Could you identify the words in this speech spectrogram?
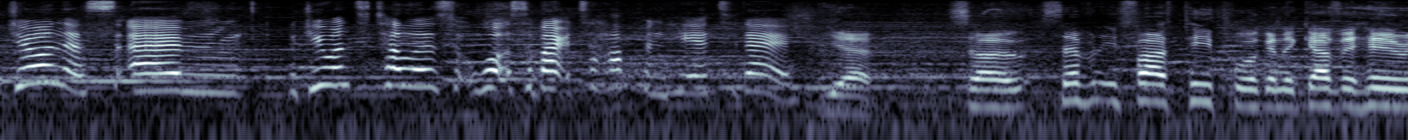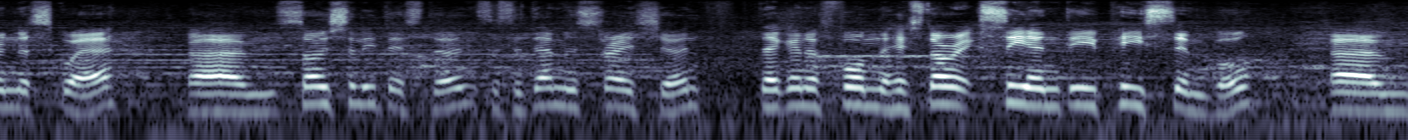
Dennis, um, do you want to tell us what's about to happen here today? Yeah, so 75 people are going to gather here in the square, um, socially distanced. It's a demonstration. They're going to form the historic CNDP symbol. Um,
